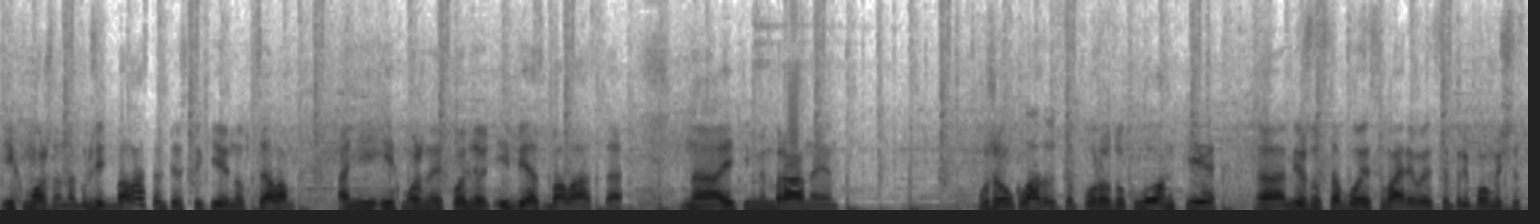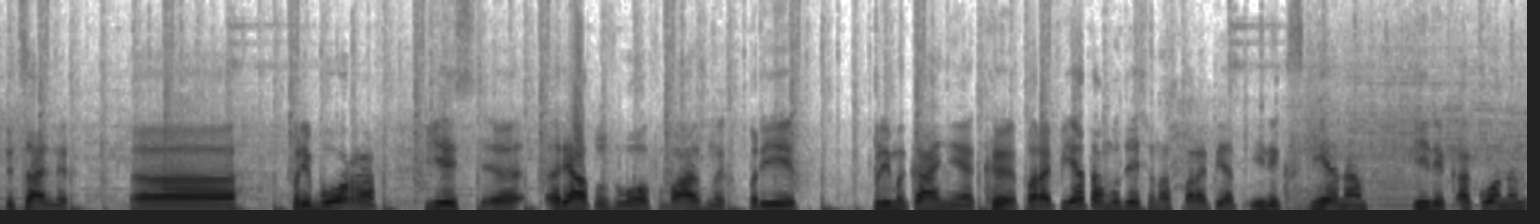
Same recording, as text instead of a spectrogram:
Их можно нагрузить балластом в перспективе, но в целом они, их можно использовать и без балласта. Эти мембраны уже укладываются по разуклонке, э, между собой свариваются при помощи специальных э, приборов. Есть э, ряд узлов важных при примыкании к парапетам, вот здесь у нас парапет, или к стенам, или к оконным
